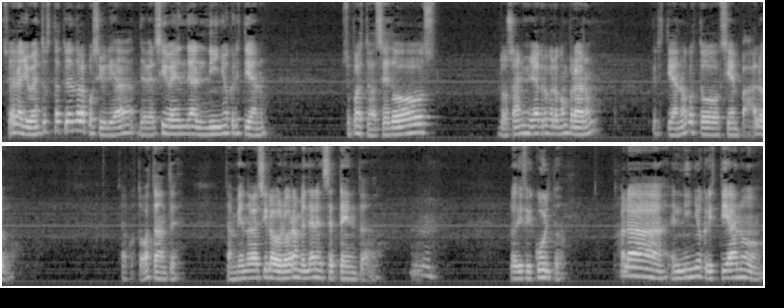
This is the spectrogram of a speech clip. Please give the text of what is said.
Entonces la Juventus está estudiando la posibilidad de ver si vende al niño cristiano. Por supuesto, hace dos, dos años ya creo que lo compraron. Cristiano costó 100 palos. O sea, costó bastante. Están viendo a ver si lo logran vender en 70. Mm. Lo dificulto. Ojalá el niño cristiano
